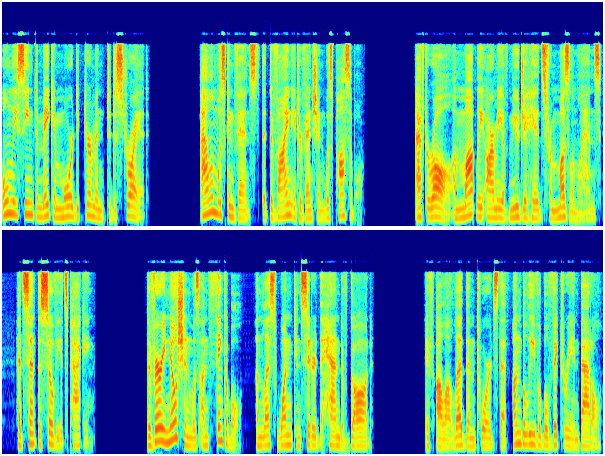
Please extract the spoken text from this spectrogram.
only seemed to make him more determined to destroy it. Alum was convinced that divine intervention was possible. After all, a motley army of mujahids from Muslim lands had sent the Soviets packing. The very notion was unthinkable unless one considered the hand of God. If Allah led them towards that unbelievable victory in battle,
